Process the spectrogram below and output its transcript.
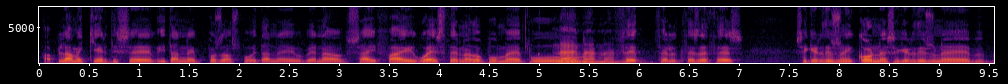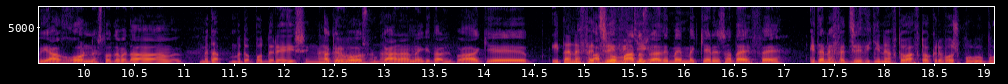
Απλά με κέρδισε, ήταν, πώς να σου πω, ήταν ένα sci-fi western να το πούμε που Ναι, ναι, ναι, ναι. θε- θέλ- θες δεν θες, σε κερδίζουν οι εικόνες, σε κερδίζουν οι αγώνες τότε με τα... Με, τα, με το pod racing. ναι, Ακριβώς το, που ναι. κάνανε και τα λοιπά και Ήταν αυτομάτως εφετζίδικη. δηλαδή με, με κέρδισαν τα εφέ. Ήταν εφετζίδικη, είναι αυτό, αυτό ακριβώς που, που,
